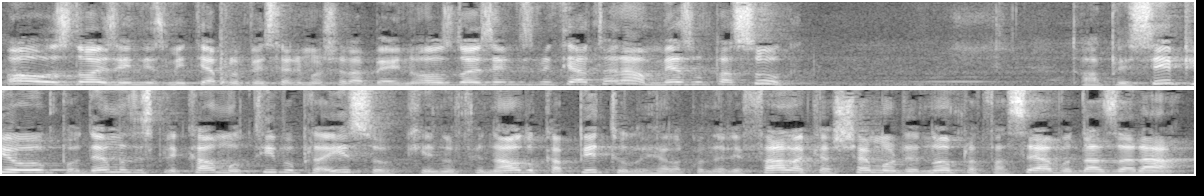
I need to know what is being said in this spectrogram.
Ou os dois vêm desmentir a profecia de Moshe Rabbeinu, ou os dois vêm desmentir a Torá, o mesmo passuco. Então, a princípio, podemos explicar o motivo para isso, que no final do capítulo, quando ele fala que Hashem ordenou para fazer a Vodazara,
